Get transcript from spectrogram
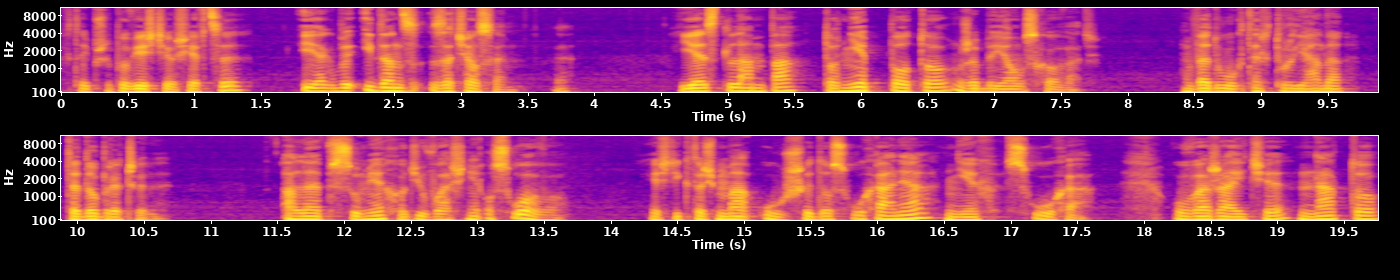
w tej przypowieści o siewcy i jakby idąc za ciosem. Jest lampa, to nie po to, żeby ją schować. Według Tertuliana te dobre czyny. Ale w sumie chodzi właśnie o słowo. Jeśli ktoś ma uszy do słuchania, niech słucha. Uważajcie na to,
